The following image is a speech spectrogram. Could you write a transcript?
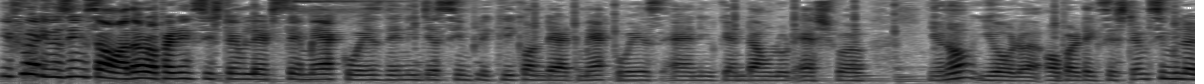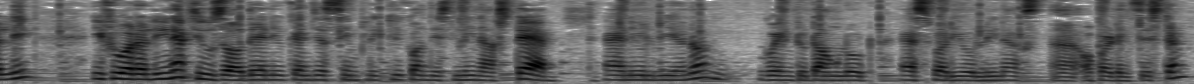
if you are using some other operating system let's say Mac OS then you just simply click on that Mac OS and you can download as for you know your uh, operating system. Similarly if you are a Linux user then you can just simply click on this Linux tab and you'll be you know going to download as for your Linux uh, operating system.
